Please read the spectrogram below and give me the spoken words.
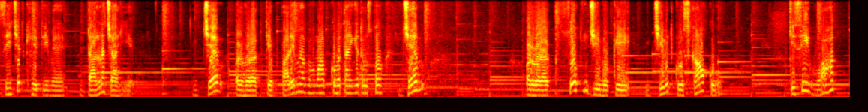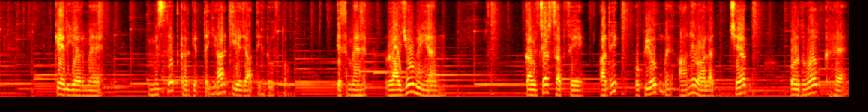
सिंचित खेती में डालना चाहिए। जैव उर्वरक के बारे में अब हम आपको बताएँगे दोस्तों। जैव उर्वरक सूक्ष्म जीवों की जीवित कोशिकाओं को किसी वाहक कैरियर में मिश्रित करके तैयार किए जाते हैं दोस्तों। इसमें राइजोबियम कल्चर सबसे अधिक उपयोग में आने वाला जैव उर्वरक है।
